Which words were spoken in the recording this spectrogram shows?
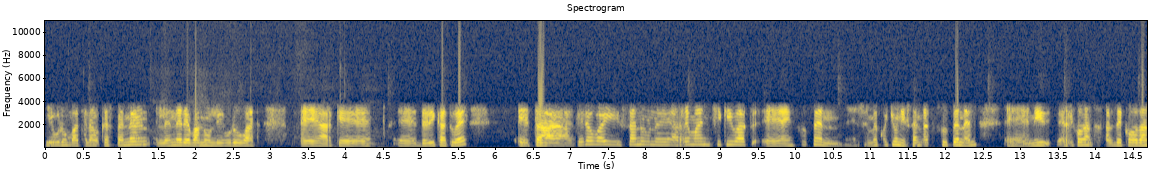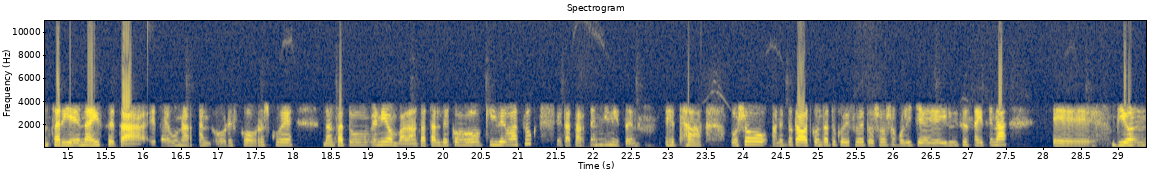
liburun baten aurkezten den, lehen ere banun liburu bat e, arke e, dedikatue, Eta gero bai izan un eh, harreman txiki bat eh, hain zuzen, e, semeko jun izendatu zutenen, e, ni herriko dantzataldeko dantzarie naiz, eta eta egun hartan horrezko horrezkoe dantzatu benion, ba, dantzataldeko kide batzuk, eta tarten ninitzen. Eta oso, anekdota bat kontatuko dizuet, oso oso politxe iruditzen zaitena, e, bion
